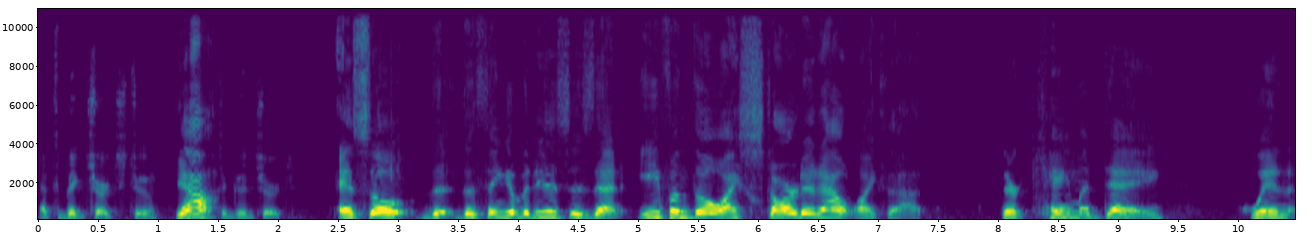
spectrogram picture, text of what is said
That's a big church too. Yeah. It's a good church. And so the, the thing of it is, is that even though I started out like that, there came a day when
